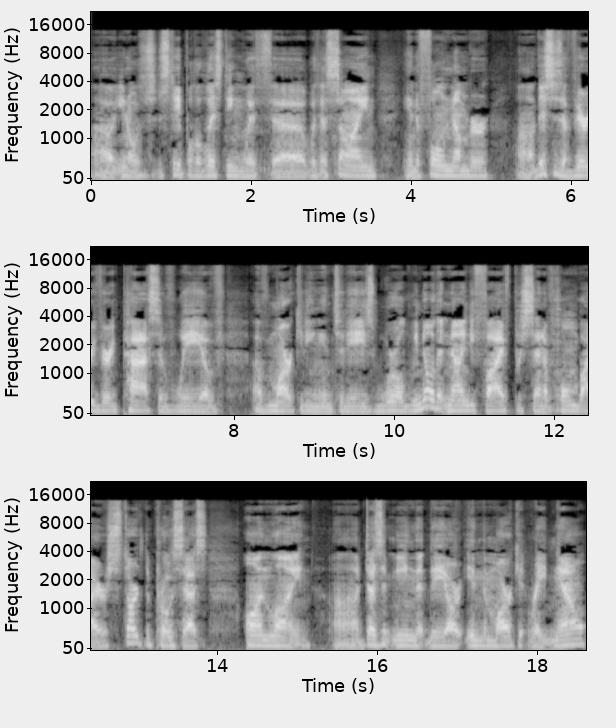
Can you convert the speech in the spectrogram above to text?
uh, you know staple the listing with uh, with a sign and a phone number. Uh, this is a very, very passive way of of marketing in today's world. We know that 95% of home buyers start the process online. Uh, doesn't mean that they are in the market right now,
